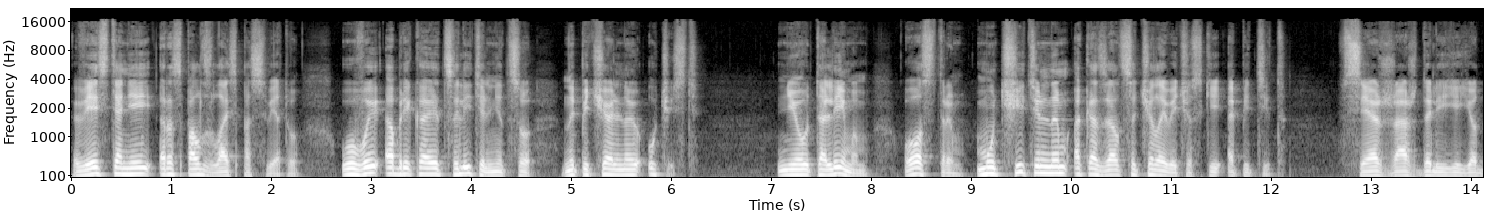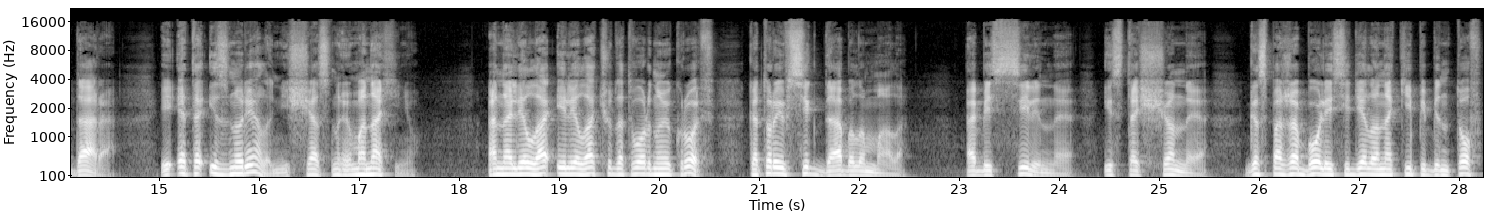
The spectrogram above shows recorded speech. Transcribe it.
Весть о ней расползлась по свету. Увы, обрекает целительницу на печальную участь. Неутолимым, острым, мучительным оказался человеческий аппетит. Все жаждали ее дара, и это изнуряло несчастную монахиню. Она лила и лила чудотворную кровь, которой всегда было мало. Обессиленная, истощенная, госпожа Боли сидела на кипе бинтов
